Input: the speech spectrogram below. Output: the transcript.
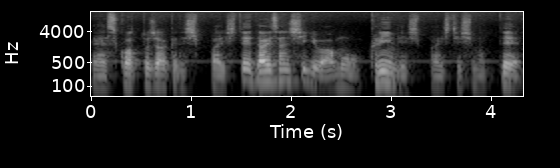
えースクワットジャークで失敗して第3試技はもうクリーンで失敗してしまって、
